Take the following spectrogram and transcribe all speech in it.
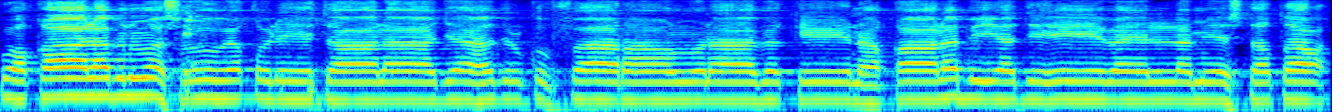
وقال ابن مسعود بقوله تعالى جاهد الكفار والمنافقين قال بيده فإن لم يستطع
